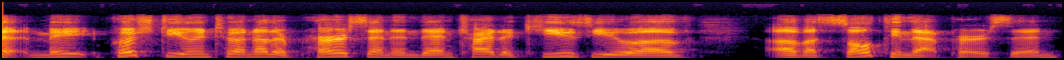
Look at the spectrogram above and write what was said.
made pushed you into another person, and then tried to accuse you of of assaulting that person.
